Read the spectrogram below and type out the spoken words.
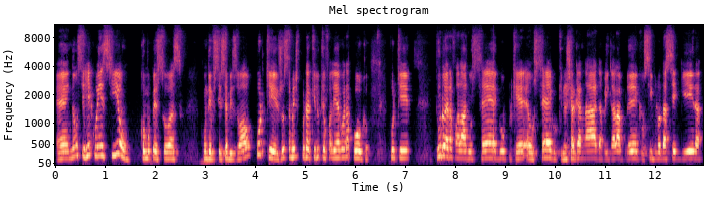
é, não se reconheciam como pessoas com deficiência visual, por quê? Justamente por aquilo que eu falei agora há pouco, porque tudo era falado cego, porque é o cego que não enxerga nada, a bengala branca, o símbolo da cegueira.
